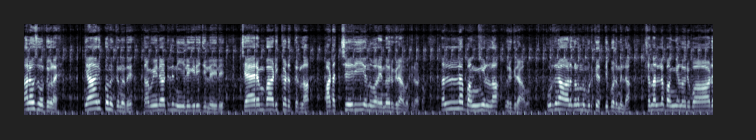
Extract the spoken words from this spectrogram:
ഹലോ സുഹൃത്തുക്കളെ ഞാനിപ്പോൾ നിൽക്കുന്നത് തമിഴ്നാട്ടിൽ നീലഗിരി ജില്ലയിൽ ചേരമ്പാടിക്കടുത്തുള്ള പടച്ചേരി എന്ന് പറയുന്ന ഒരു ഗ്രാമത്തിലാട്ടോ. നല്ല ഭംഗിയുള്ള ഒരു ഗ്രാമം. കൂടുതൽ ആളുകളൊന്നും ഇവിടേക്ക് എത്തിപ്പെടുന്നില്ല. പക്ഷെ നല്ല ഭംഗിയുള്ള ഒരുപാട്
